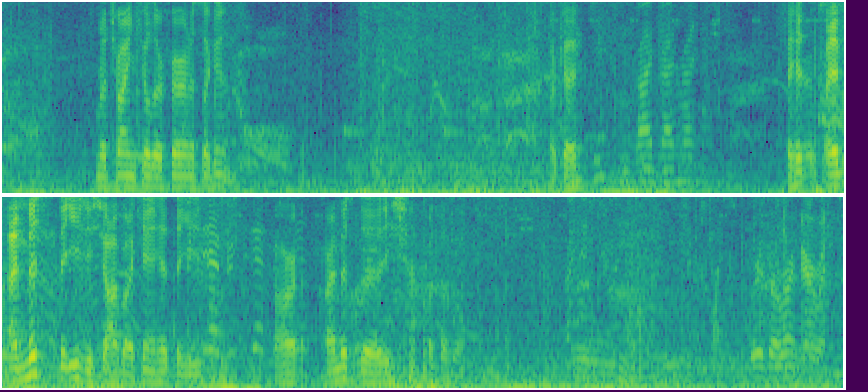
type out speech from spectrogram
I'm gonna try and kill their fair in a second. Okay. I hit. I, I missed the easy shot, but I can't hit the, e Bruce is dead, Bruce is dead. the hard. Or I missed the easy shot. What the fuck? See through the dragon. Where's our Reinhardt?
